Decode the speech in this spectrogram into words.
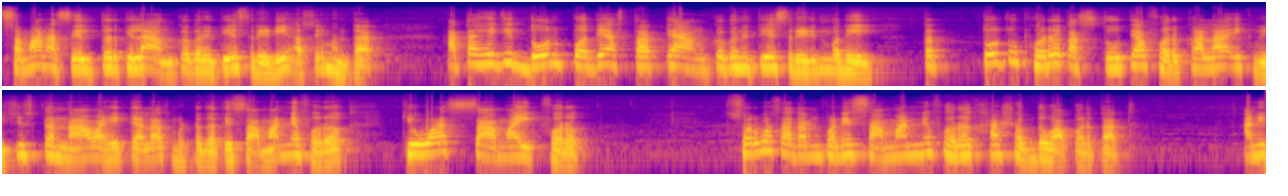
समान असेल तर तिला अंकगणितीय श्रेणी असे म्हणतात. आता हे जे दोन पदे असतात त्या अंकगणितीय श्रेणींमधील तर तो जो फरक असतो त्या फरकाला एक विशिष्ट नाव आहे त्यालाच म्हटलं जाते सामान्य फरक किंवा सामायिक फरक. सर्वसाधारणपणे सामान्य फरक हा शब्द वापरतात. आणि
